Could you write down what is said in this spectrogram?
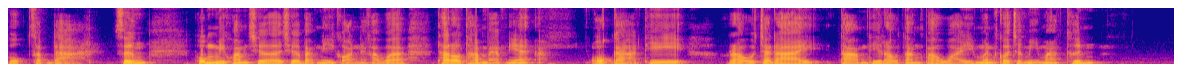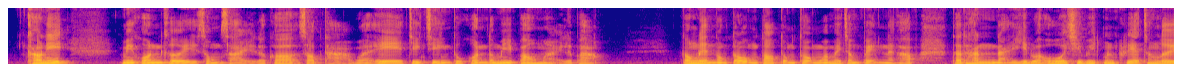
ทุกสัปดาห์ ซึ่งผมมีความเชื่อเชื่อแบบนี้ก่อนนะครับว่าถ้าเราทำแบบนี้โอกาสที่เราจะได้ตามที่เราตั้งเป้าไว้มันก็จะมีมากขึ้น คราวนี้มีคนเคยสงสัยแล้วก็สอบถามว่า เอ๊ะจริง ๆ ทุกคนต้องมีเป้าหมายหรือเปล่า ต้องเรียนตรงๆ ตอบตรงๆ ว่าไม่จำเป็นนะครับ ถ้าท่านไหนคิดว่าโอ้ยชีวิตมันเครียดจังเลย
